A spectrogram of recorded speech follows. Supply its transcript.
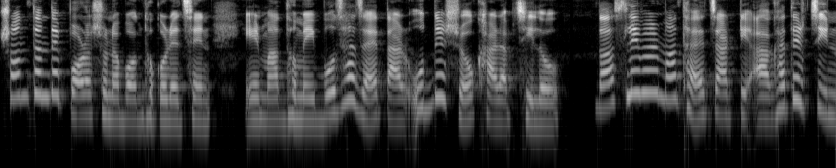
সন্তানদের পড়াশোনা বন্ধ করেছেন। এর মাধ্যমেই বোঝা যায়, তার উদ্দেশ্য খারাপ ছিল। তাসলিমার মাথায় চারটি আঘাতের চিহ্ন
